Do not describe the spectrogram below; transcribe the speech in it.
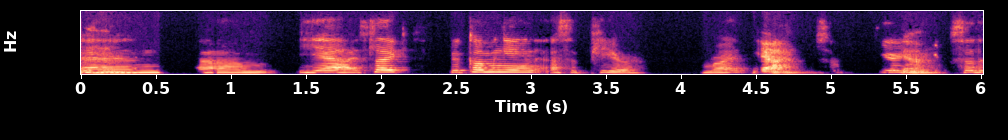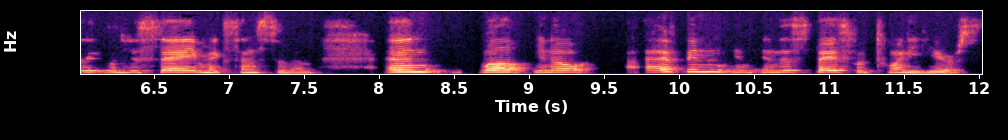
Mm-hmm. and um, yeah it's like you're coming in as a peer right? Yeah. So, yeah. so that what you say makes sense to them. And well you know i've been in, in this space for 20 years.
